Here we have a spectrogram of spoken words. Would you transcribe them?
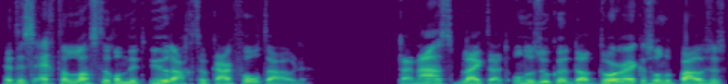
Het is echter lastig om dit uren achter elkaar vol te houden. Daarnaast blijkt uit onderzoeken dat doorwerken zonder pauzes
